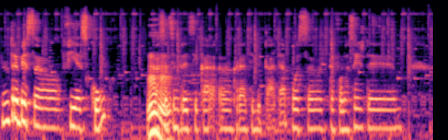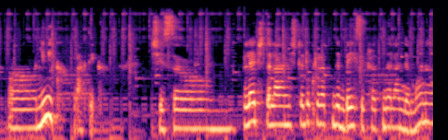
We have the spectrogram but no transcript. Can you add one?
nu trebuie să fie scump mm-hmm. ca mhm. să-ți întreții creativitatea, poți să te folosești de uh, nimic, practic. Și să pleci de la niște lucruri atât de basic și atât de la îndemână.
